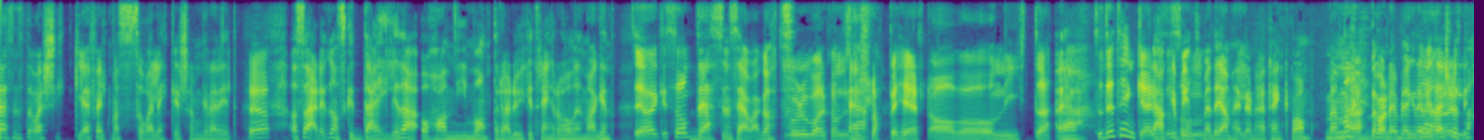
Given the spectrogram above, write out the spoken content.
Jeg syns det var skikkelig Jeg følte meg så lekker som gravid. Ja, Og så er det jo ganske deilig da å ha ni måneder der du ikke trenger å holde inn magen. ja ikke sant? Det syns jeg var godt. Hvor du bare kan liksom Ja. slappe helt av og, og nyte. Ja. Så det tenker jeg Jeg har liksom ikke begynt sånn med det igjen heller, når jeg tenker meg om. Men Nei. eh, det var da jeg ble gravid jeg slutta.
